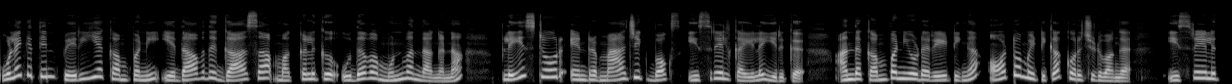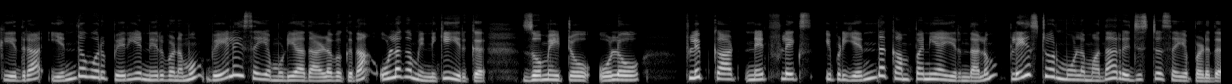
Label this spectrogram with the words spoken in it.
உலகத்தின் பெரிய கம்பெனி ஏதாவது காசா மக்களுக்கு உதவ முன் வந்தாங்கன்னா பிளே ஸ்டோர் என்ற மேஜிக் பாக்ஸ் இஸ்ரேல் கையில இருக்கு. அந்த கம்பெனியோட ரேட்டிங்க ஆட்டோமேட்டிக்கா குறைச்சிடுவாங்க. இஸ்ரேலுக்கு எதிரா எந்த ஒரு பெரிய நிறுவனமும் வேலை செய்ய முடியாத அளவுக்கு தான் உலகம் இன்னைக்கு இருக்கு. ஜொமேட்டோ ஒலோ ஃப்ளிப்கார்ட் நெட்ஃப்ளிக்ஸ் இப்படி எந்த கம்பெனியா இருந்தாலும் பிளே ஸ்டோர் மூலமா தான் ரெஜிஸ்டர் செய்யப்படுது.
